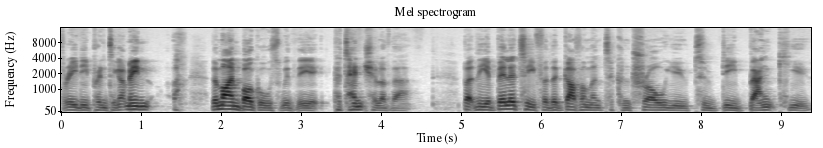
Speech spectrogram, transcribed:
3D printing. I mean the mind boggles with the potential of that but the ability for the government to control you to debank you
